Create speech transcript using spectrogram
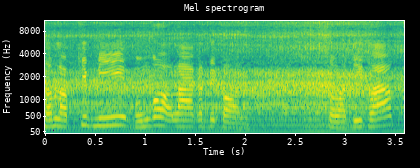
สำหรับคลิปนี้ผมก็ลากันไปก่อน สวัสดีครับ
